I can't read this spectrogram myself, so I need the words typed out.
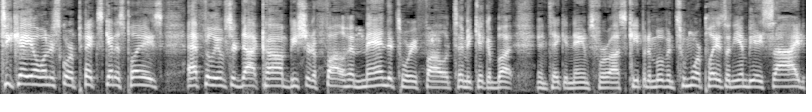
TKO underscore picks. Get his plays at PhillyOfficer.com. Be sure to follow him. Mandatory follow Timmy kicking butt and taking names for us. Keeping it moving. Two more plays on the NBA side.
